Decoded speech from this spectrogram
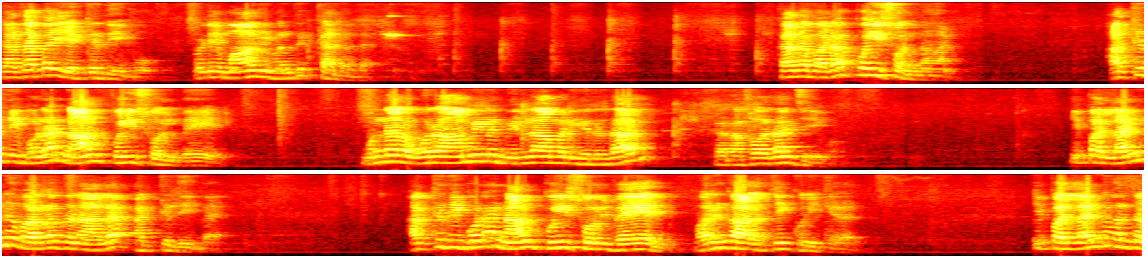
கதப எக்கு தீபு. உடைய மாதி வந்து கதபை. கதபட பொய் சொன்னான். அக்கு போனால் நான் பொய் சொல்வேன். முன்னால் ஒரு ஆமிலும் இல்லாமல் இருந்தால் ரஃபா தான் செய்வோம் இப்ப லன்னு வர்றதுனால அக்கு தீப போனால் நான் பொய் சொல்வேன். வருங்காலத்தை குறிக்கிறது. இப்ப லன்னு வந்த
